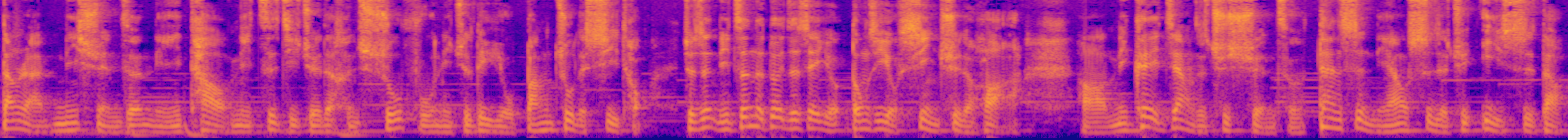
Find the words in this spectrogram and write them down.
当然你选择你一套你自己觉得很舒服、你觉得有帮助的系统，就是你真的对这些有东西有兴趣的话，啊，你可以这样子去选择。但是你要试着去意识到，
